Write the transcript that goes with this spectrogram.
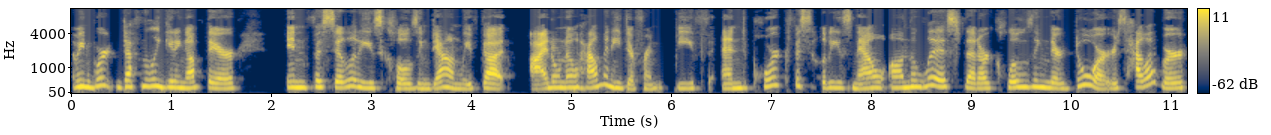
I mean, we're definitely getting up there in facilities closing down. We've got I don't know how many different beef and pork facilities now on the list that are closing their doors. However,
